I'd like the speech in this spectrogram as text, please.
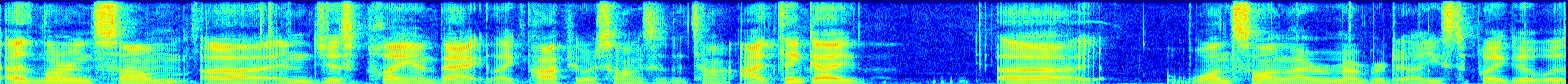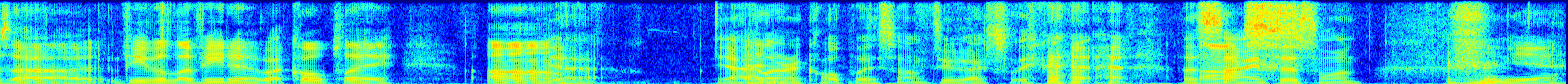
I learned some uh and just playing back like popular songs at the time. I think I uh one song I remembered I used to play good was uh Viva La Vida by Coldplay. Um, yeah, yeah, I learned a Coldplay song too actually, the um, scientist one. yeah,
